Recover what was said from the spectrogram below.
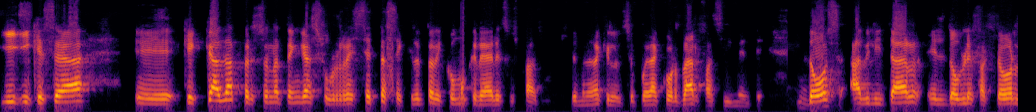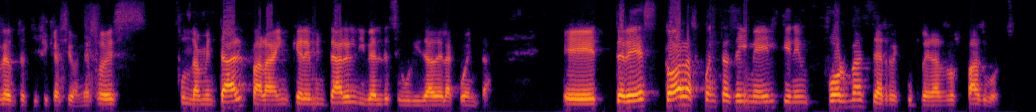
y que sea eh, que cada persona tenga su receta secreta de cómo crear esos passwords, de manera que se pueda acordar fácilmente. Dos, habilitar el doble factor de autentificación. Eso es fundamental para incrementar el nivel de seguridad de la cuenta. Eh, tres, todas las cuentas de email tienen formas de recuperar los passwords.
